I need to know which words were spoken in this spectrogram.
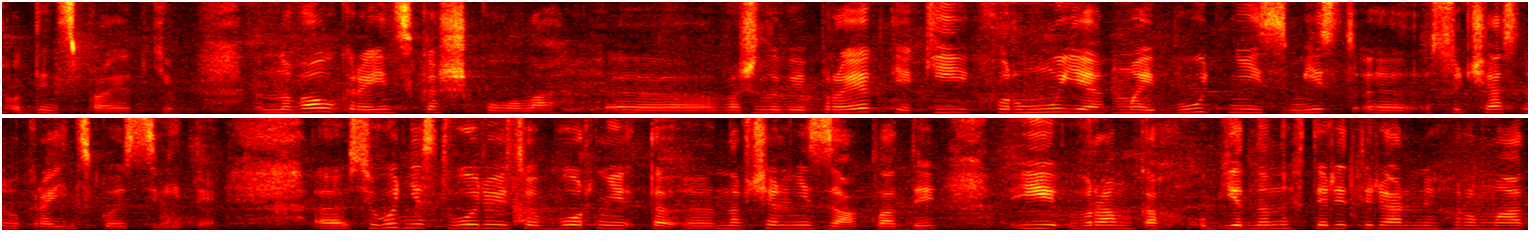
Один з проєктів. Нова українська школа е, важливий проєкт, який формує майбутній зміст е, сучасної української освіти. Е, Сьогодні створюються оборні та навчальні заклади і в рамках об'єднаних територіальних громад,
